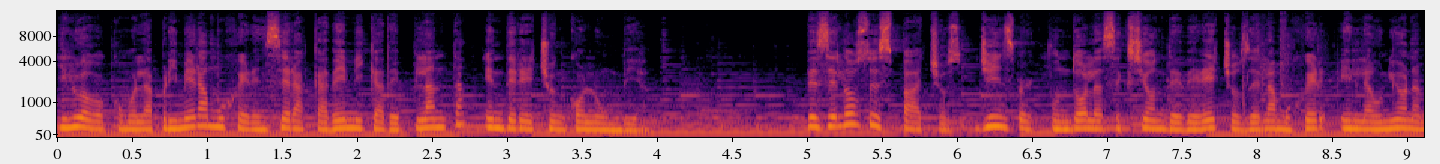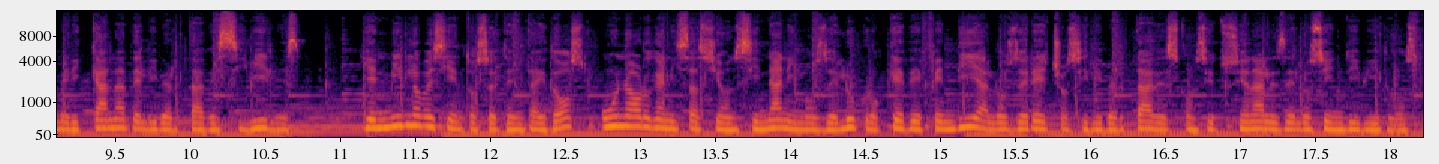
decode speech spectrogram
y luego como la primera mujer en ser académica de planta en Derecho en Colombia. Desde los despachos, Ginsberg fundó la sección de Derechos de la Mujer en la Unión Americana de Libertades Civiles y en 1972 una organización sin ánimos de lucro que defendía los derechos y libertades constitucionales de los individuos.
